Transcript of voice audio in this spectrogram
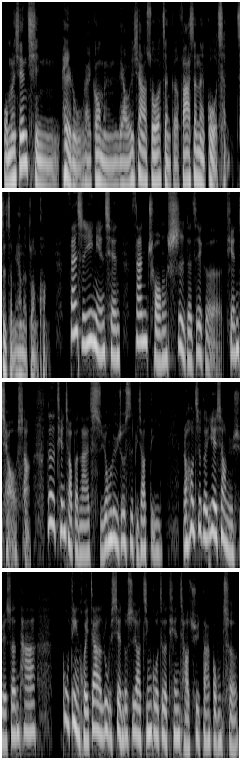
我们先请佩如来跟我们聊一下，说整个发生的过程是怎么样的状况。三十一年前，三重市的这个天桥上，那个天桥本来使用率就是比较低，然后这个夜校女学生她固定回家的路线都是要经过这个天桥去搭公车。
